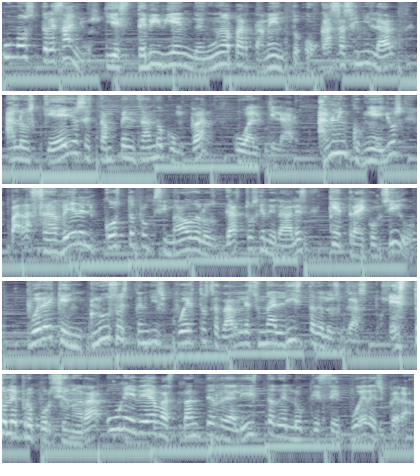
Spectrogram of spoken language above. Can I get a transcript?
unos 3 años y esté viviendo en un apartamento o casa similar a los que ellos están pensando comprar o alquilar. Hablen con ellos para saber el costo aproximado de los gastos generales que trae consigo. Puede que incluso estén dispuestos a darles una lista de los gastos. Esto le proporcionará una idea bastante realista de lo que se puede esperar.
